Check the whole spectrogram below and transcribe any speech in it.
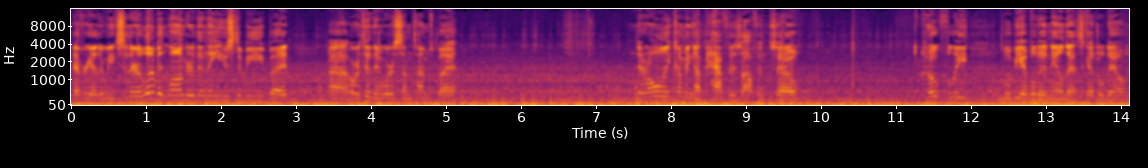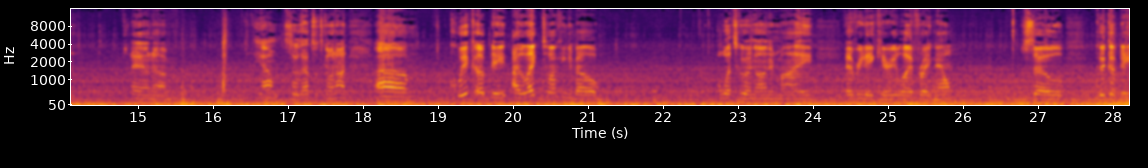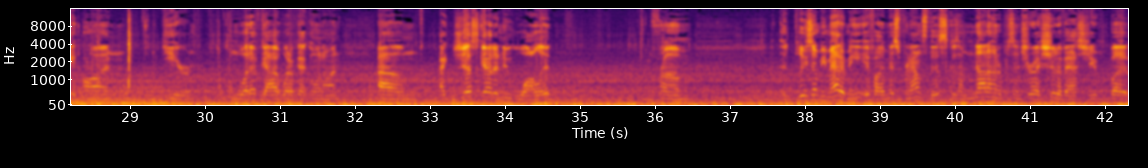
every other week. So they're a little bit longer than they used to be, but uh, or than they were sometimes, but they're only coming up half as often. So hopefully we'll be able to nail that schedule down. And um, yeah, so that's what's going on. Um, quick update. I like talking about what's going on in my everyday carry life right now. So, quick update on gear, what I've got, what I've got going on. Um, I just got a new wallet from. Please don't be mad at me if I mispronounce this because I'm not 100% sure. I should have asked you, but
